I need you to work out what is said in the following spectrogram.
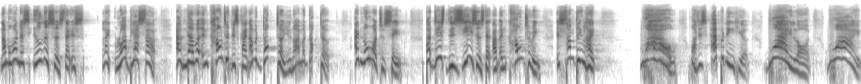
Number one, there's illnesses that is like luar biasa. I've never encountered this kind. I'm a doctor, you know, I'm a doctor. I know what to say. But these diseases that I'm encountering is something like, wow, what is happening here? Why, Lord? Why?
